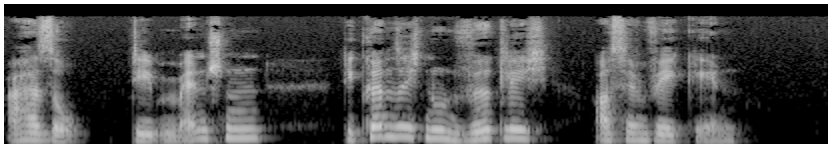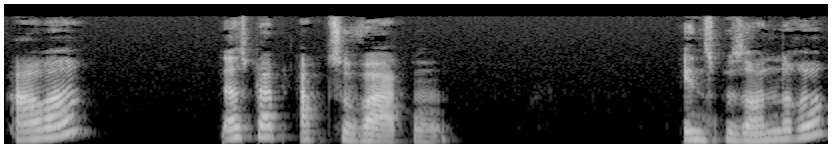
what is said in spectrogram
Also die Menschen, die können sich nun wirklich aus dem Weg gehen. Aber es bleibt abzuwarten. Insbesondere,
